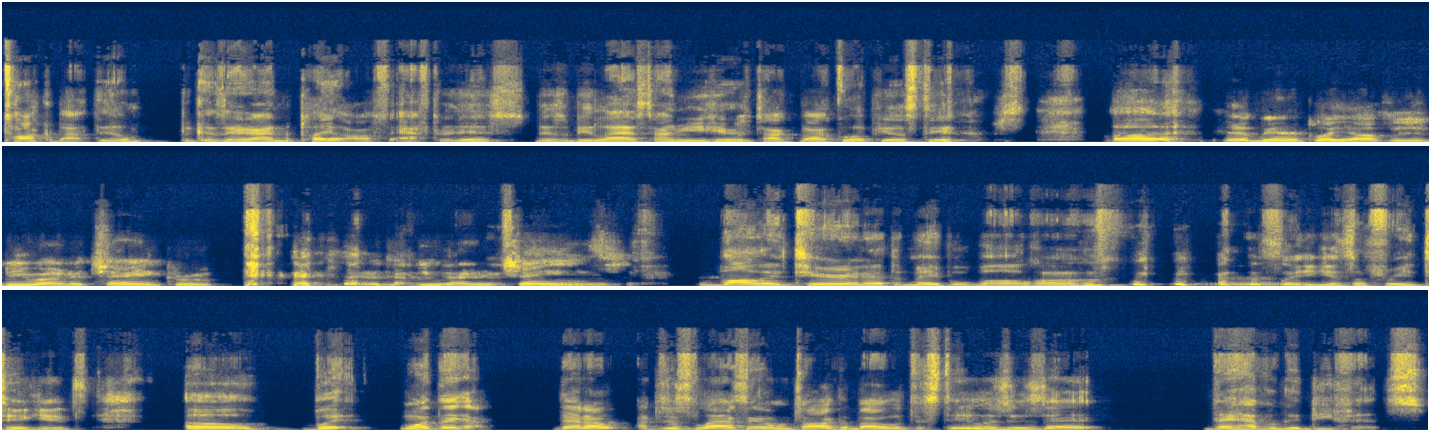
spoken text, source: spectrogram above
talk about them because they're not in the playoffs after this. This will be the last time you hear us talk about Scorpio Steelers. Uh, They'll be in the playoffs and just be running the chain crew. They'll just be running the chains. volunteering at the Maple Bowl, huh? so you get some free tickets. Oh, but one thing that I, I just last thing I'm gonna talk about with the Steelers is that they have a good defense.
